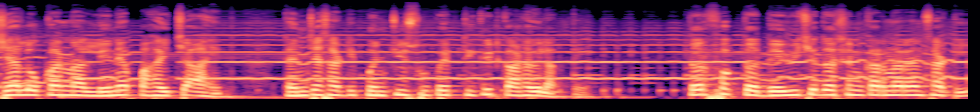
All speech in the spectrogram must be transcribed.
ज्या लोकांना लेण्या पाहायच्या आहेत त्यांच्यासाठी पंचवीस रुपये तिकीट काढावे लागते. तर फक्त देवीचे दर्शन करणाऱ्यांसाठी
